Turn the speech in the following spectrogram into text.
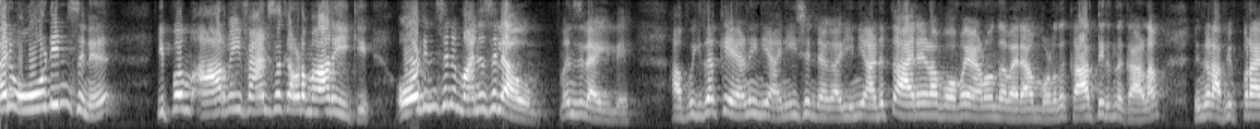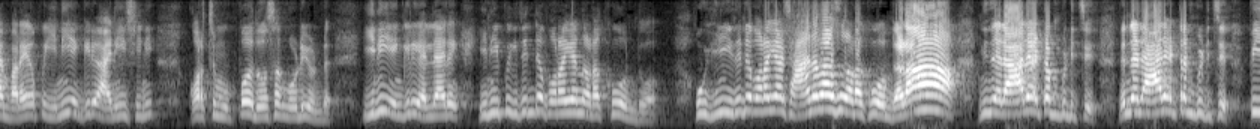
കാര്യം ഓഡിയൻസിന് ഇപ്പം ആർമി ഫാൻസ് ഒക്കെ അവിടെ മാറിയിക്ക് ഓഡിയൻസിന് മനസ്സിലാവും. മനസ്സിലായില്ലേ? അപ്പോൾ ഇതൊക്കെയാണ് ഇനി അനീഷിന്റെ കാര്യം. ഇനി അടുത്ത ആരേടെ പോമയാണോ എന്ന് വരാൻ പോണത്? കാത്തിരുന്ന് കാണാം. നിങ്ങളുടെ അഭിപ്രായം പറയാം. അപ്പോൾ ഇനിയെങ്കിലും അനീഷ് ഇനി കുറച്ച് മുപ്പത് ദിവസം കൂടിയുണ്ട്. ഇനിയെങ്കിലും എല്ലാവരും ഇനിയിപ്പോൾ ഇതിന്റെ പുറകെ നടക്കുമെന്തോ ഓ ഇനി ഇതിന്റെ പുറകെ ഷാനവാസ് നടക്കുമെന്തോ എടാ നിന്നെ ലാലേട്ടൻ പിടിച്ച് നിന്നെ ലാലേട്ടൻ പിടിച്ച് പി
